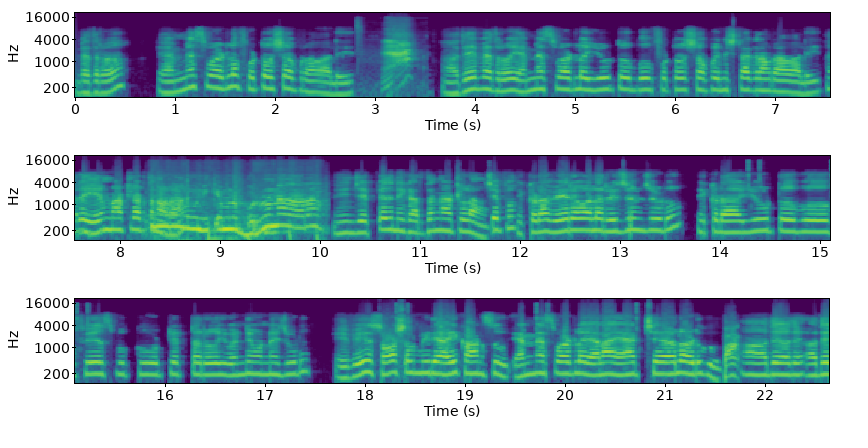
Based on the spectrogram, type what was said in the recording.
బెదరు ఎంఎస్ వర్డ్లో ఫోటోషాప్ రావాలి. అదే బెదరు ఎంఎస్ వర్డ్లో యూట్యూబ్ ఫోటోషాప్ ఇన్స్టాగ్రామ్ రావాలి. అరే ఏం మాట్లాడుతున్నారా నువ్వు నీకేమైనా బుర్రున్నదారా నేను చెప్పేది నీకు అర్థం కావట్లా? చెప్పు. ఇక్కడ వేరే వాళ్ళ రెజ్యూమ్ చూడు. ఇక్కడ యూట్యూబ్ ఫేస్బుక్ ట్విట్టర్ ఇవన్నీ ఉన్నాయి చూడు. ఇవి సోషల్ మీడియా ఐకాన్స్. ఎంఎస్ వర్డ్లో ఎలా యాడ్ చేయాలో అడుగు. అదే అదే అదే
